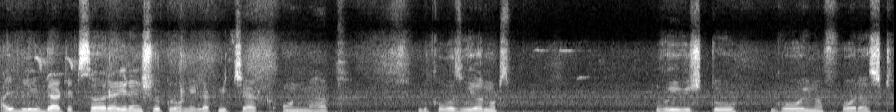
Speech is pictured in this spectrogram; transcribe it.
i believe that it's a residential colony. Let me check on map. Because we are not we wish to go in a forest.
